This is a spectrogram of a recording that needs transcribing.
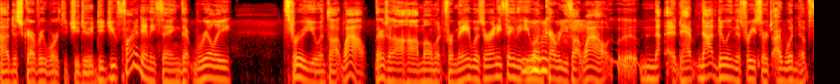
uh, discovery work that you do? Did you find anything that really threw you and thought, "Wow, there's an aha moment for me"? Was there anything that you uncovered you thought, "Wow, uh, not, have, not doing this research, I wouldn't have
